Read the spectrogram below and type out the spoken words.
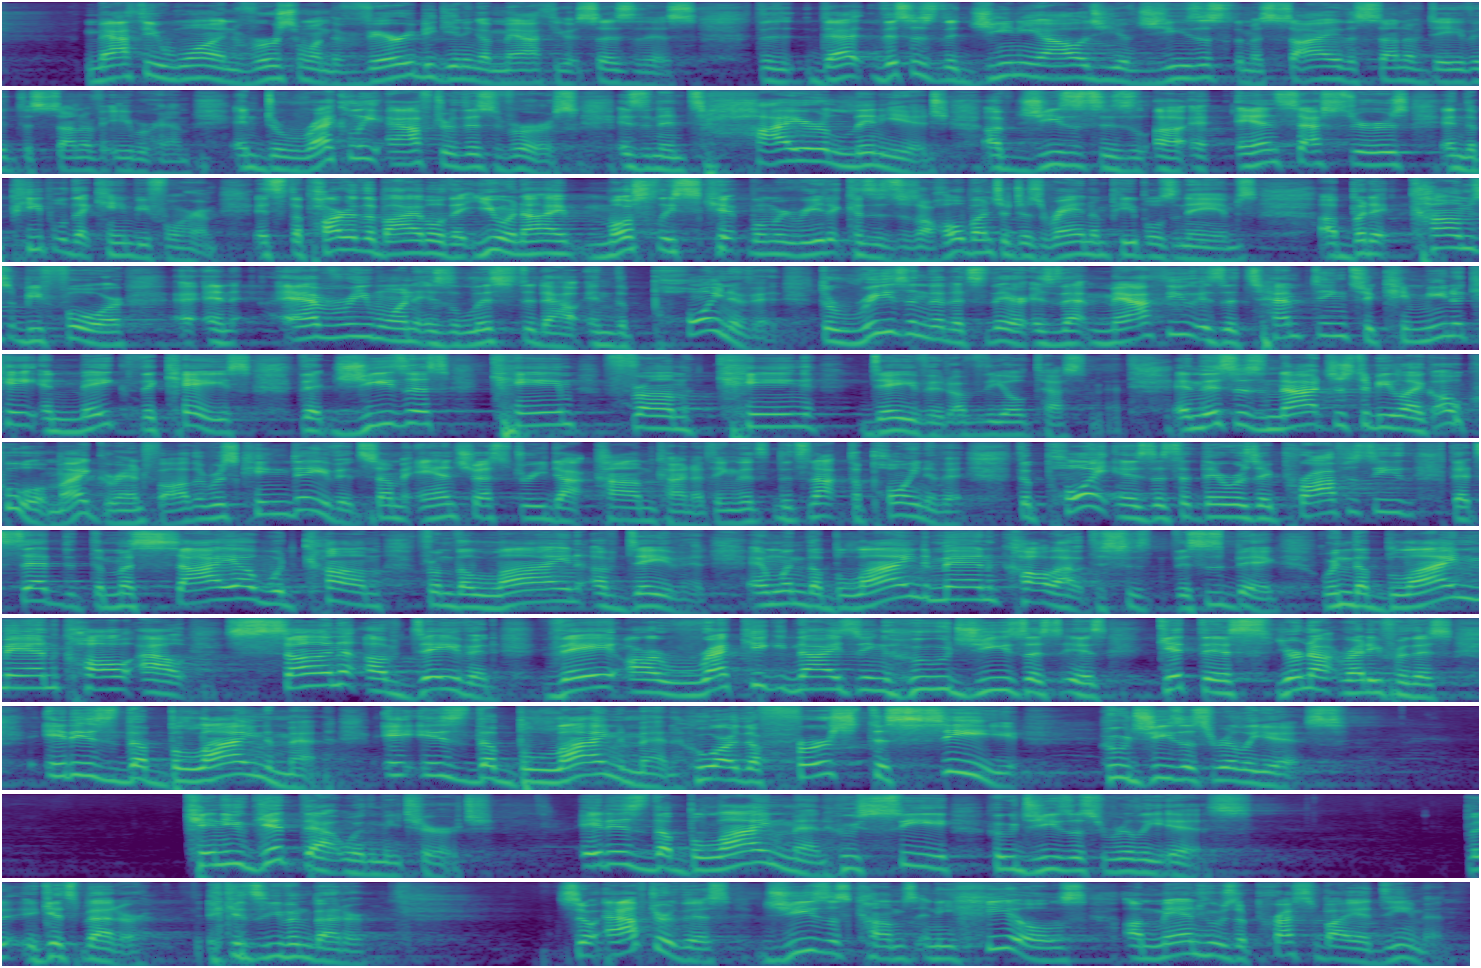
Matthew 1, verse 1, the very beginning of Matthew, it says this the, that This is the genealogy of Jesus, the Messiah, the son of David, the son of Abraham. And directly after this verse is an entire lineage of Jesus' uh, ancestors and the people that came before him. It's the part of the Bible that you and I mostly skip when we read it because it's just a whole bunch of just random people's names. Uh, but it comes before, and everyone is listed out. And the point of it, the reason that it's there, is that Matthew is attempting to communicate and make the the case that Jesus came from King David of the Old Testament. And this is not just to be like, oh, cool, my grandfather was King David, some ancestry.com kind of thing. That's, that's not the point of it. The point is, is that there was a prophecy that said that the Messiah would come from the line of David. And when the blind man call out, this is, this is big, when the blind man call out, son of David, they are recognizing who Jesus is. Get this, you're not ready for this. It is the blind men. It is the blind men who are the first to see who Jesus really is. Can you get that with me, church? It is the blind men who see who Jesus really is. But it gets better. It gets even better. So after this, Jesus comes and he heals a man who was oppressed by a demon.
